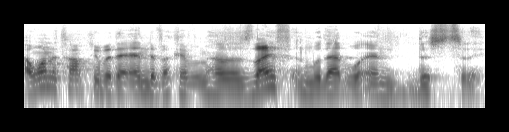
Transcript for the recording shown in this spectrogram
I want to talk to you about the end of Akiva Malel's life, and with that we'll end this today.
